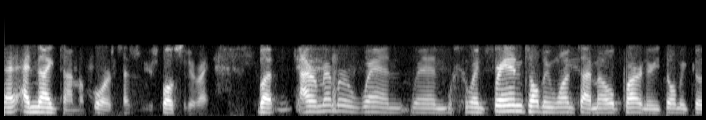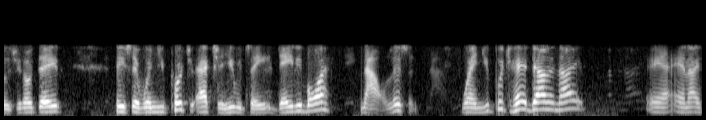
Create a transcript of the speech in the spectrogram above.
at, at nighttime. Of course, that's what you're supposed to do, right? But I remember when when when Fran told me one time, my old partner, he told me, goes, you know, Dave, he said when you put your actually he would say, Davy boy, now listen, when you put your head down at night, and, and I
